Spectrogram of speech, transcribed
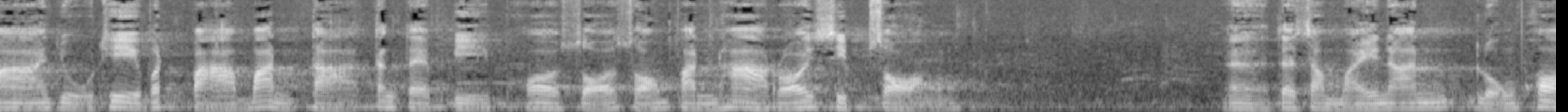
มาอยู่ที่วัดป่าบ้านตาดตั้งแต่ปีพศ 2512 แต่สมัยนั้นหลวงพ่อ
